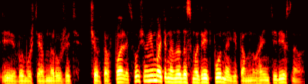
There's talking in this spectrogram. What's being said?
и вы можете обнаружить чертов палец. В общем, внимательно надо смотреть под ноги, там много интересного.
